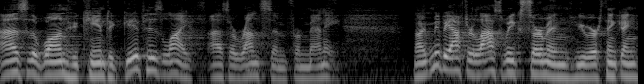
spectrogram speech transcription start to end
as the one who came to give his life as a ransom for many. Now, maybe after last week's sermon, you were thinking,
